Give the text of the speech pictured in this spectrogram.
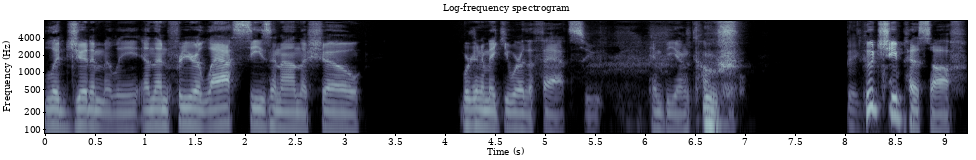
legitimately, and then for your last season on the show, we're gonna make you wear the fat suit and be uncomfortable. Big. Who'd she piss off?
